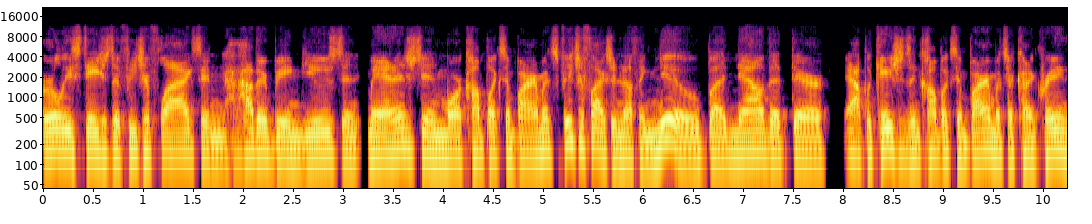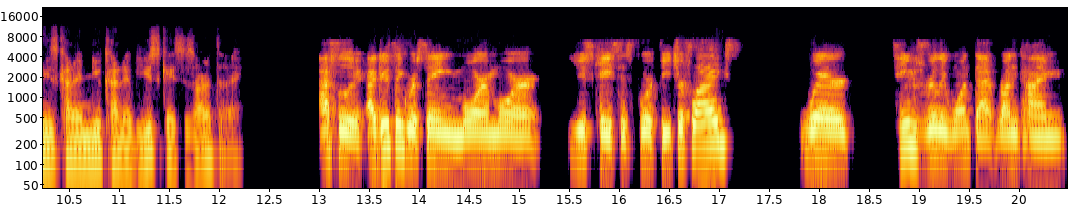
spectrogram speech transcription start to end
early stages of feature flags and how they're being used and managed in more complex environments. Feature flags are nothing new, but now that their applications in complex environments are kind of creating these kind of new kind of use cases, aren't they? Absolutely. I do think we're seeing more and more use cases for feature flags where teams really want that runtime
